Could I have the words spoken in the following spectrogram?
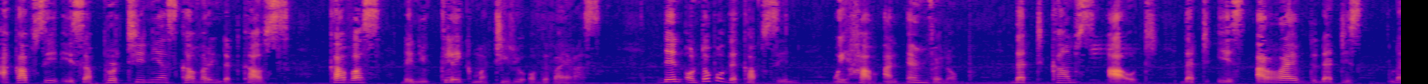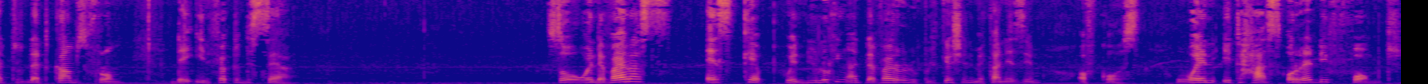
A capsid is a proteinous covering that covers, covers the nucleic material of the virus. Then on top of the capsid, we have an envelope that comes out that is arrived that is that that comes from the infected cell. So when the virus escape, when you're looking at the viral replication mechanism, of course, when it has already formed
